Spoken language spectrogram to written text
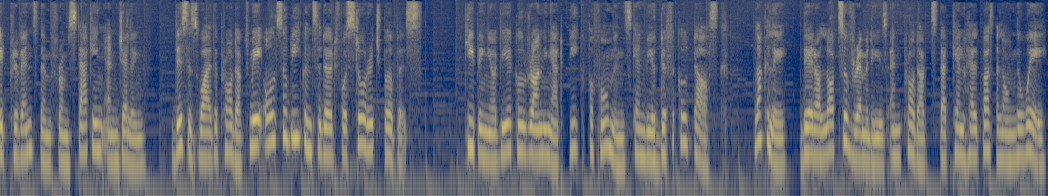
It prevents them from stacking and gelling. This is why the product may also be considered for storage purpose. Keeping your vehicle running at peak performance can be a difficult task. Luckily, there are lots of remedies and products that can help us along the way.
